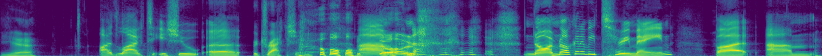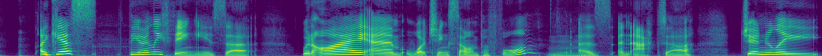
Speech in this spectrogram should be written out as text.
Yeah. I'd like to issue a retraction. Oh, Um, no. no, I'm not going to be too mean, but um, I guess the only thing is that when I am watching someone perform as an actor, generally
